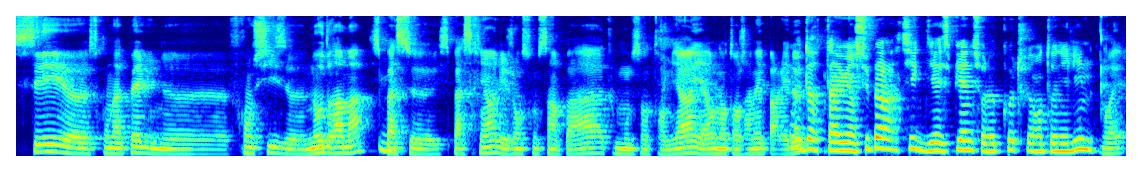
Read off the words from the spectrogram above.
C'est euh, ce qu'on appelle une euh, franchise euh, no drama. Il se, Mm. passe, il se passe rien, les gens sont sympas, tout le monde s'entend bien, et on n'entend jamais parler d'eux. D'ailleurs, t'as eu un super article d'ESPN sur le coach Anthony Lynn Ouais.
